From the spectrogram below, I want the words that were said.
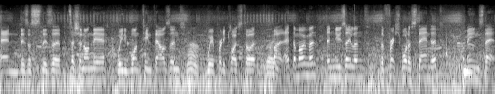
and there's a there's a petition on there. We want 10,000. Ah. We're pretty close to it. Right. But at the moment in New Zealand, the freshwater standard means that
